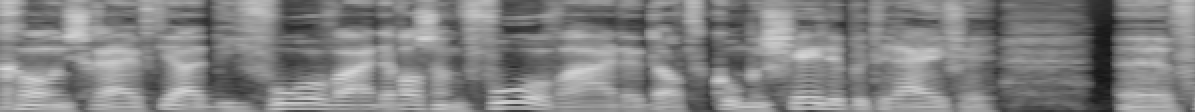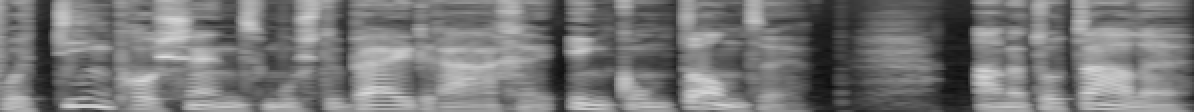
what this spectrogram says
gewoon schrijft... ja, die voorwaarde, er was een voorwaarde dat commerciële bedrijven... eh, voor 10% moesten bijdragen in contanten aan het totale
